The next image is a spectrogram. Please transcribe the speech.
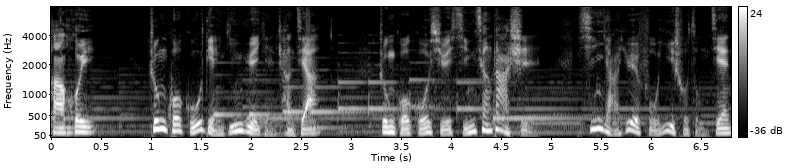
哈辉，中国古典音乐演唱家，中国国学形象大使，新雅乐府艺术总监。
